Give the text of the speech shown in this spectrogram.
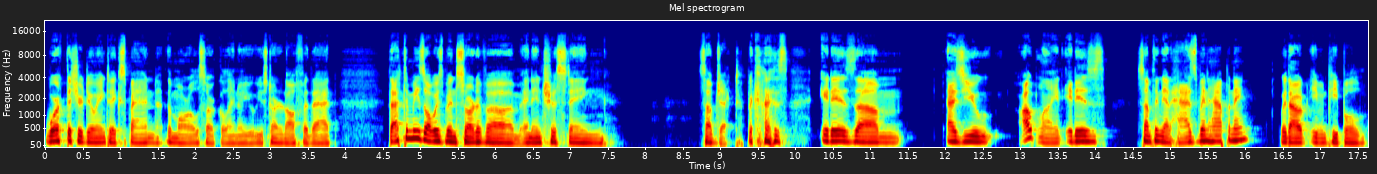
work that you're doing to expand the moral circle, I know you you started off with that. That to me has always been sort of um, an interesting subject because it is, um, as you outlined, it is something that has been happening without even people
